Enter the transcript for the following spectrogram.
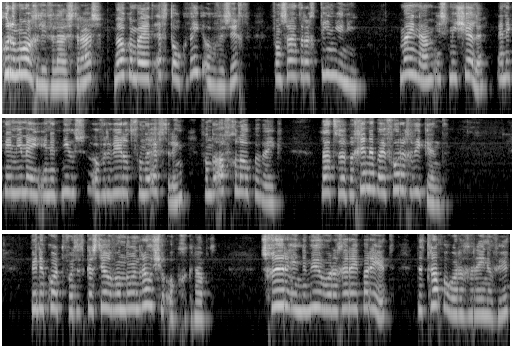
Goedemorgen, lieve luisteraars. Welkom bij het F-Talk weekoverzicht van zaterdag 10 juni. Mijn naam is Michelle en ik neem je mee in het nieuws over de wereld van de Efteling van de afgelopen week. Laten we beginnen bij vorig weekend. Binnenkort wordt het kasteel van Doornroosje opgeknapt. Scheuren in de muur worden gerepareerd, de trappen worden gerenoveerd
